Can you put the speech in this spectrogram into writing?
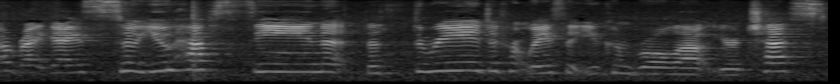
Alright guys, so you have seen the three different ways that you can roll out your chest.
